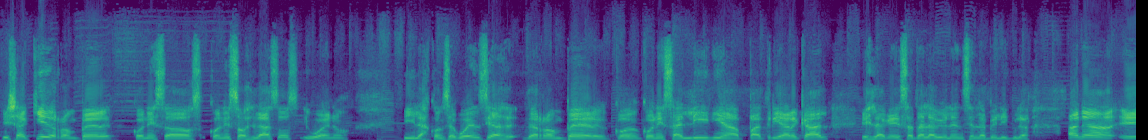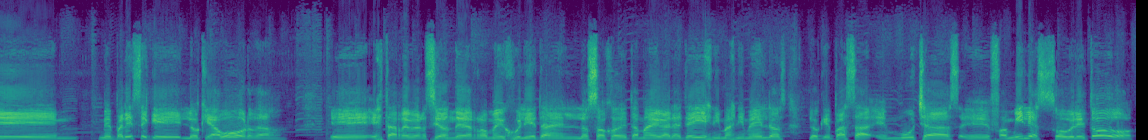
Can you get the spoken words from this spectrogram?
Y ella quiere romper con esos, con esos lazos, y bueno, y las consecuencias de romper con, esa línea patriarcal es la que desata la violencia en la película. Ana, eh, me parece que lo que aborda eh, esta reversión de Romeo y Julieta en los ojos de Tamae Garategui es ni más ni menos lo que pasa en muchas eh, familias, sobre todo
